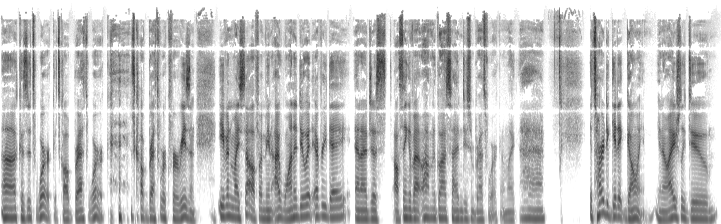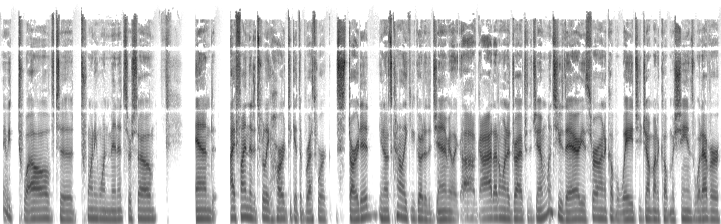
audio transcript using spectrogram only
Because uh, it's work. It's called breath work. it's called breath work for a reason. Even myself, I mean, I want to do it every day, and I just I'll think about, "Oh, I'm going to go outside and do some breath work," and I'm like, ah. It's hard to get it going. You know, I usually do maybe 12 to 21 minutes or so. And I find that it's really hard to get the breath work started. You know, it's kind of like you go to the gym, you're like, oh God, I don't want to drive to the gym. Once you're there, you throw on a couple weights, you jump on a couple machines, whatever,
